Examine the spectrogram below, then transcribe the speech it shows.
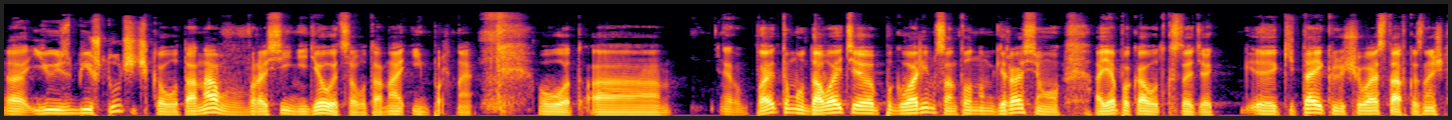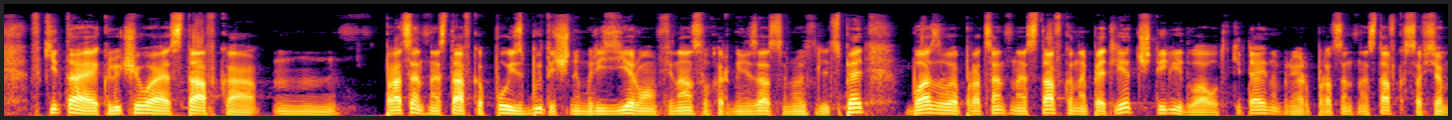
а, USB штучечка, вот она в России не делается, вот она импортная, вот, а, Э, поэтому давайте поговорим с Антоном Герасимовым. А я пока вот, кстати, э, Китай ключевая ставка. Значит, в Китае ключевая ставка процентная ставка по избыточным резервам финансовых организаций 0,35, базовая процентная ставка на 5 лет 4,2. Вот в Китае, например, процентная ставка совсем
